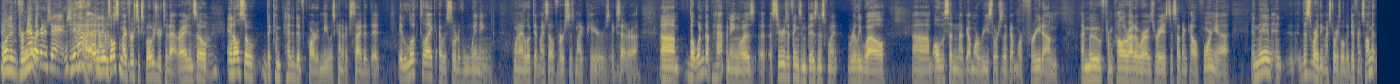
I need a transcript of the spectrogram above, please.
Well, and for me, never going to change. yeah, and it was also my first exposure to that, right? And so, mm-hmm. and also the competitive part of me was kind of excited that it looked like I was sort of winning when I looked at myself versus my peers, et cetera. Um, but what ended up happening was a, a, series of things in business went really well. Um, all of a sudden, I've got more resources, I've got more freedom. I moved from Colorado, where I was raised, to Southern California. And then, and this is where I think my story is a little bit different. So I'm at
